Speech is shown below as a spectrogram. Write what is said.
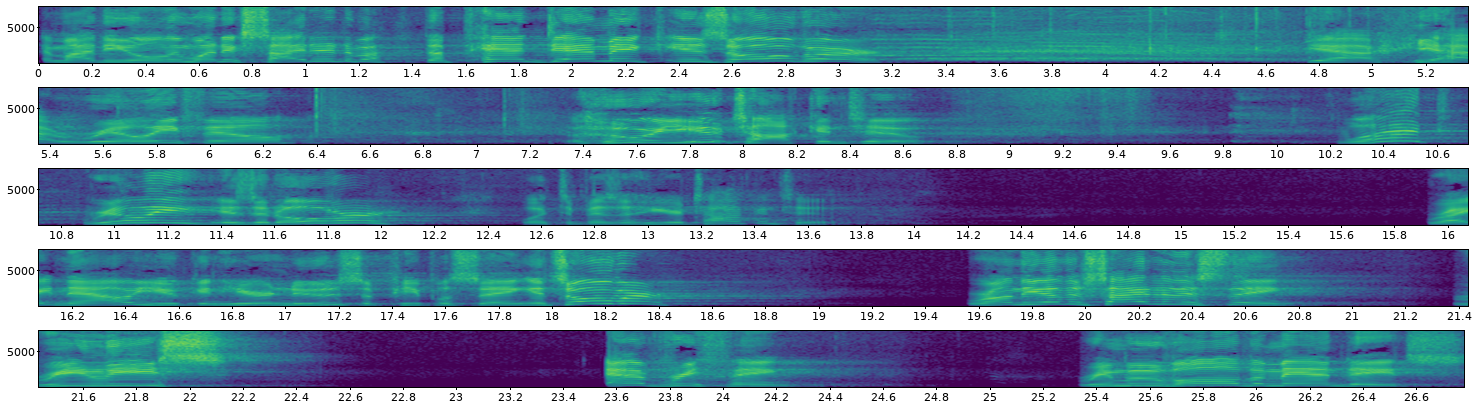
Am I the only one excited about the pandemic is over? Yeah, yeah, really, Phil? Who are you talking to? What? Really? Is it over? Well, it depends on who you're talking to. Right now, you can hear news of people saying, It's over. We're on the other side of this thing. Release everything, remove all the mandates.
